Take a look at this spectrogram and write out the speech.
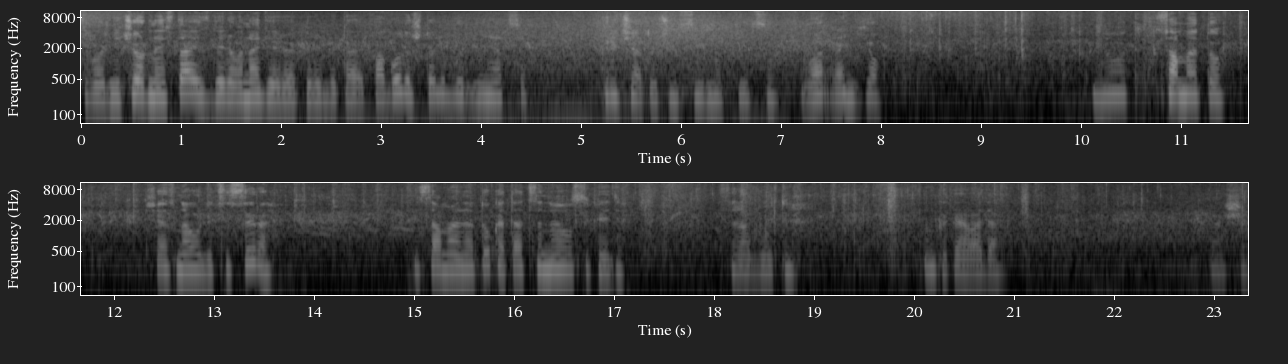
Сегодня черные стаи с дерева на дерево перелетают. Погода что ли будет меняться? Кричат очень сильно птицы. Воронье. Ну вот, самое то. Сейчас на улице сыро. И самое на то кататься на велосипеде с работы. Вон какая вода. Паша.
